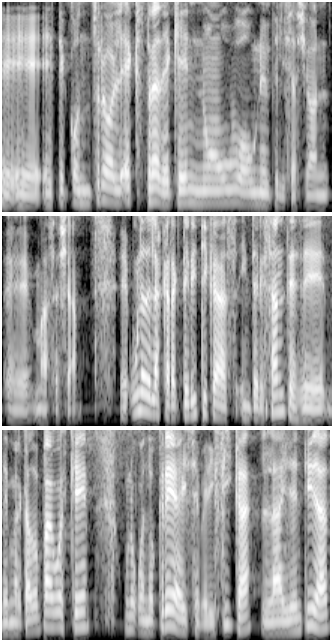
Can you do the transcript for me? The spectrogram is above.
eh, este control extra de que no hubo una utilización eh, más allá. Eh, una de las características interesantes de, Mercado Pago es que uno cuando crea y se verifica la identidad,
